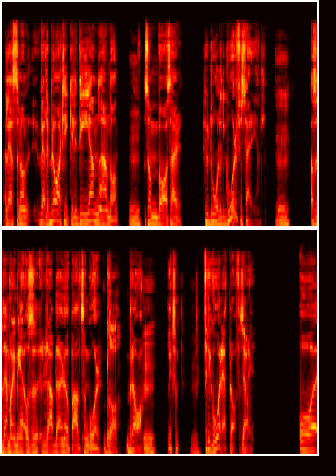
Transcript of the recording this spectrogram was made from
jag läste någon väldigt bra artikel i DN häromdagen. Mm. Som var så här, hur dåligt går det för Sverige egentligen? Mm. Alltså den var ju med och så rabblar den upp allt som går Bra. bra. Mm. Liksom. Mm. För det går rätt bra för Ja. Sverige. Och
